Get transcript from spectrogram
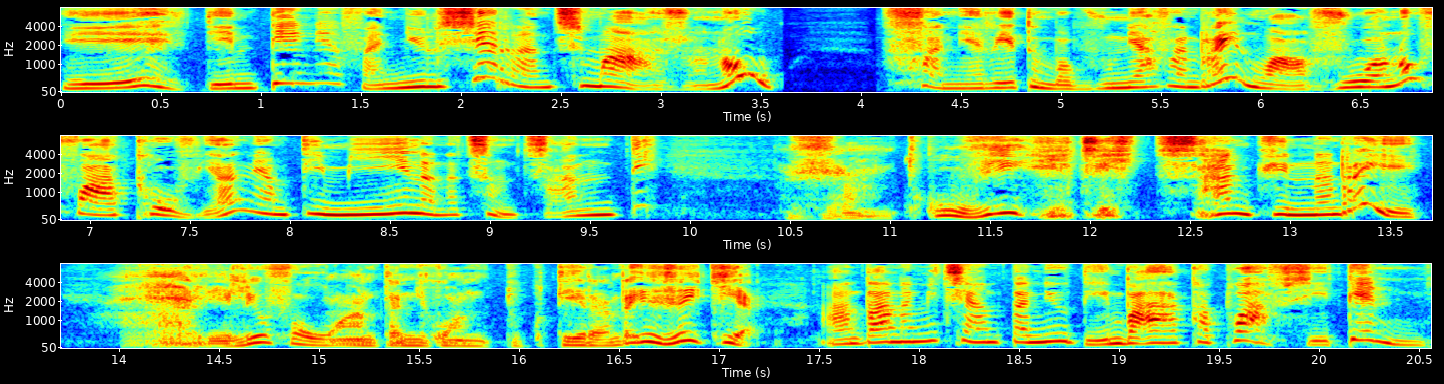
Ee, de miteny aho fa ny ulcère no tsy mahazo anao? Fa ny aretim-bavony hafa indray no hahavoa anao fa ataovy ihany amin'ity mihinana tsy mijanona ity. Zany tokoa ve? Hehe, zaniko inona indray e? Ary aleo fa ho anontaniko an'ny dokotera indray izay kia! Andana mihitsy anontanio dia mba hankatoavy izay teniny.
